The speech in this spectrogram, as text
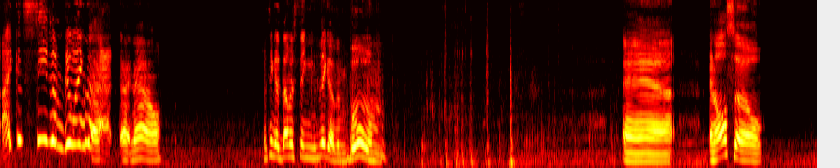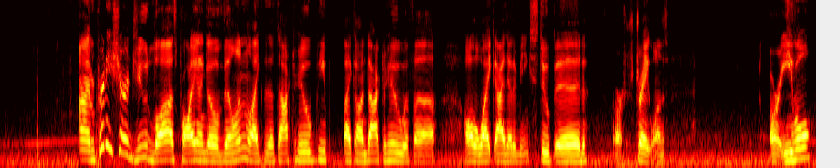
I could see them doing that right now. I think the dumbest thing you can think of, and boom, And and also, I'm pretty sure Jude Law is probably gonna go villain, like the Doctor Who people, like on Doctor Who with uh, all the white guys either being stupid or straight ones or evil.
